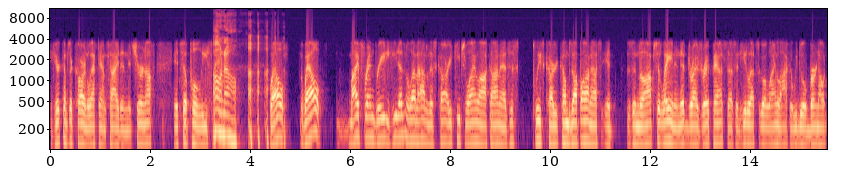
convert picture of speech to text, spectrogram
Here comes a car on the left hand side, and sure enough, it's a policeman. Oh no! well, well, my friend Brady, he doesn't let out of this car. He keeps the line lock on. As this police car comes up on us, it is in the opposite lane, and it drives right past us, and he lets go line lock, and we do a burnout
